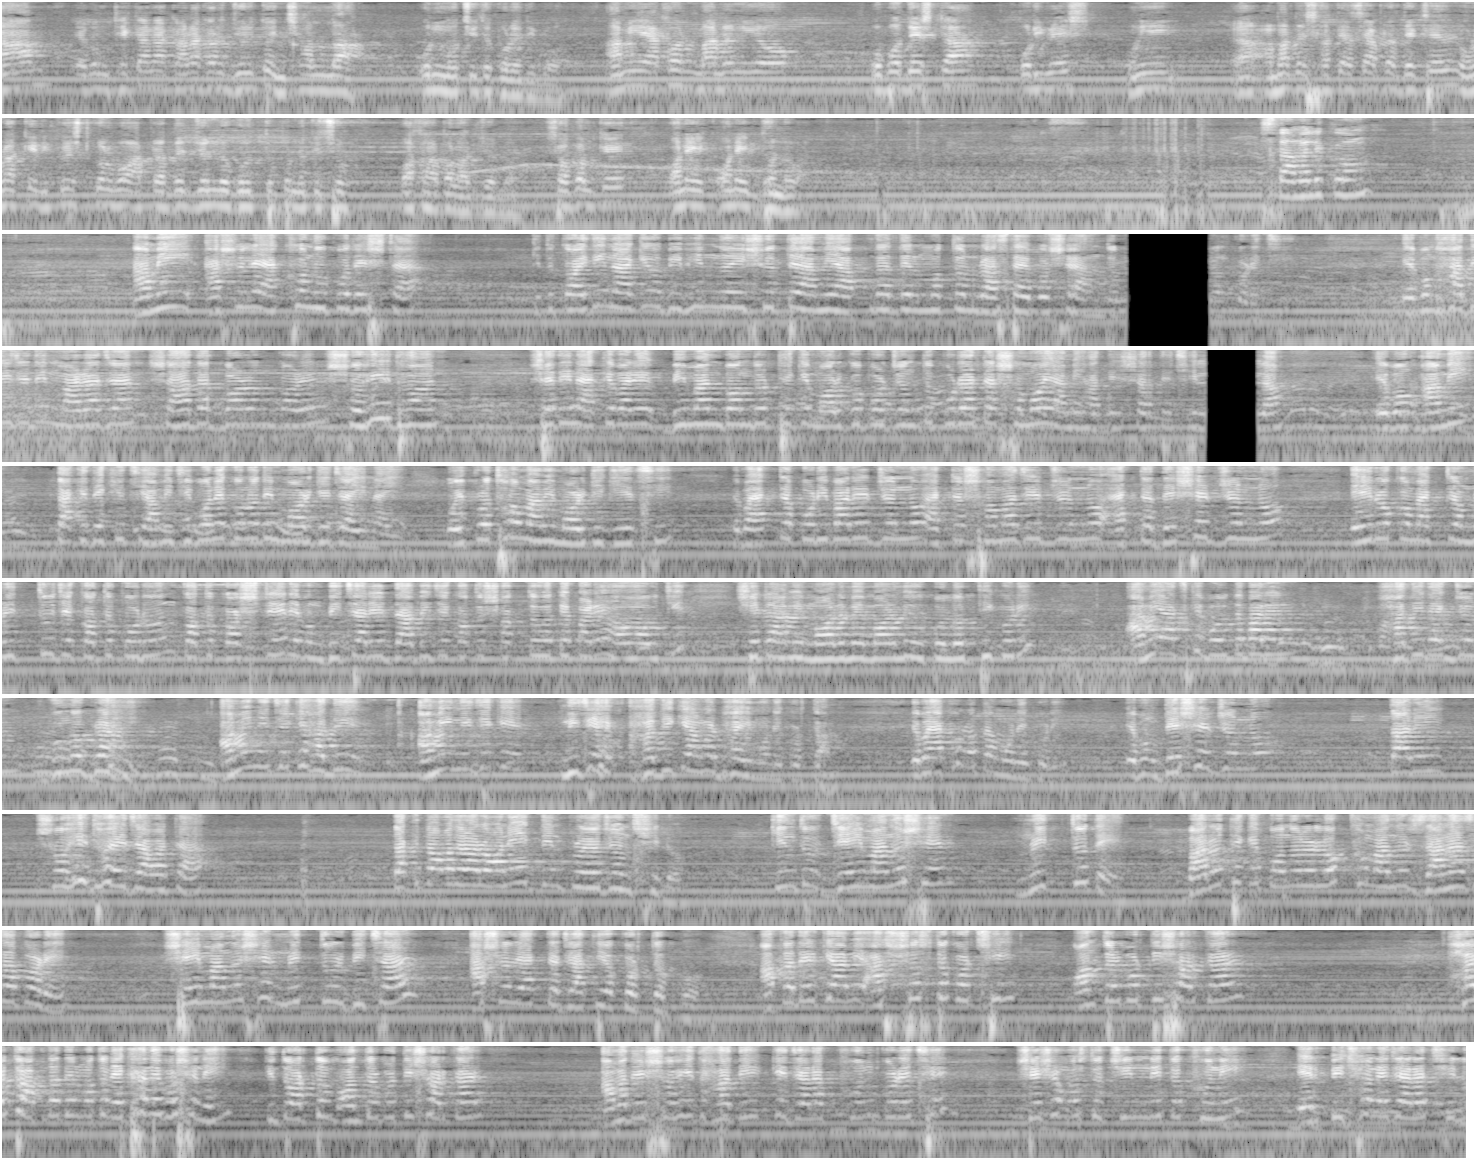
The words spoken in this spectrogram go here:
নাম এবং ঠিকানা কারা জড়িত ইনশাল্লাহ উন্মোচিত করে দিব। আমি এখন মাননীয় উপদেষ্টা পরিবেশ, উনি আমাদের সাথে আছে, আপনারা দেখছেন, ওনাকে রিকোয়েস্ট করব আপনাদের জন্য গুরুত্বপূর্ণ কিছু কথা বলার জন্য। সকলকে অনেক অনেক ধন্যবাদ। আমি আসলে এখন উপদেষ্টা কিন্তু কয়দিন আগেও বিভিন্ন ইস্যুতে আমি আপনাদের মতন রাস্তায় বসে আন্দোলন করেছি। এবং হাদি যেদিন মারা যান, শাহাদাত বরণ করেন, শহীদ হন, সেদিন একেবারে বিমানবন্দর থেকে মর্গ পর্যন্ত পুরাটা সময় আমি হাতির সাথে ছিলাম এবং আমি তাকে দেখেছি। আমি জীবনে কোনোদিন মর্গে যাই নাই। ওই প্রথম আমি মর্গে গিয়েছি এবং একটা পরিবারের জন্য, একটা সমাজের জন্য, একটা দেশের জন্য এইরকম একটা মৃত্যু যে কত করুণ, কত কষ্টের এবং বিচারের দাবি যে কত শক্ত হতে পারে হওয়া উচিত, সেটা আমি মর্মে মর্মে উপলব্ধি করি। আমি আজকে বলতে পারেন হাদির একজন গুণগ্রাহী। আমি নিজেকে হাদি, আমি নিজেকে, নিজে হাদিকে আমার ভাই মনে করতাম। এবং এখনও তা মনে করি। এবং দেশের জন্য তার এই শহীদ হয়ে যাওয়াটা, তাকে তো আমাদের আরও অনেক দিন প্রয়োজন ছিল। কিন্তু যেই মানুষের মৃত্যুতে বারো থেকে পনেরো লক্ষ মানুষ জানাজা পড়ে, সেই মানুষের মৃত্যুর বিচার আসলে একটা জাতীয় কর্তব্য। আপনাদেরকে আমি আশ্বস্ত করছি, অন্তর্বর্তী সরকার হয়তো আপনাদের মতন এখানে বসে নেই, কিন্তু অন্তর্বর্তী সরকার আমাদের শহীদ হাদিকে যারা খুন করেছে, সে সমস্ত চিহ্নিত খুনি, এর পিছনে যারা ছিল,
